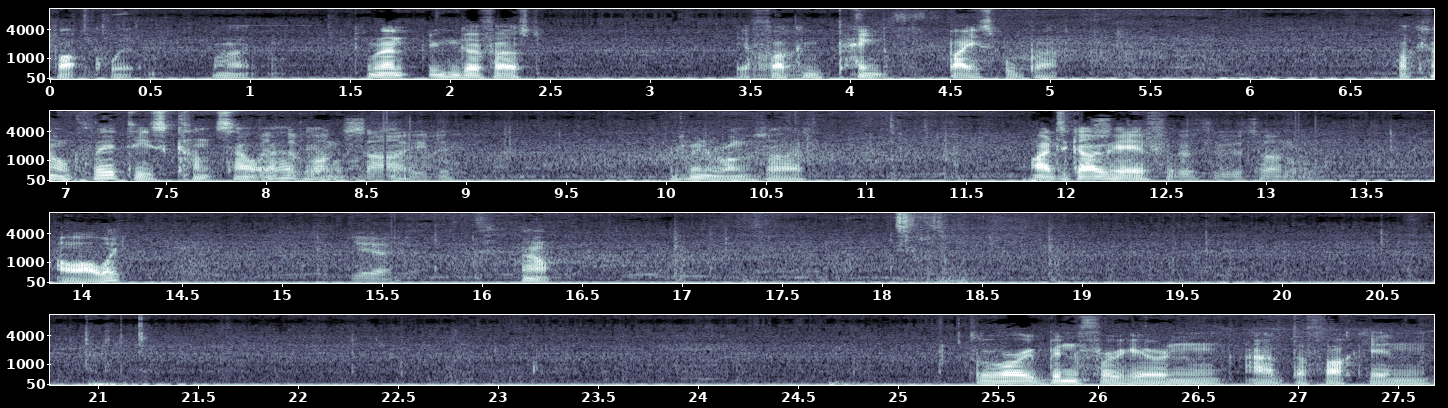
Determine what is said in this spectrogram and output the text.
fuckwit. Right. Come on then, you can go first. You fucking pink baseball bat. Fucking hell, cleared these cunts out earlier. the wrong What the fuck? side. What do you mean the wrong side? I had to go here for... Go through the tunnel. Oh, are we? Yeah. Oh. So I've already been through here and had the fucking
